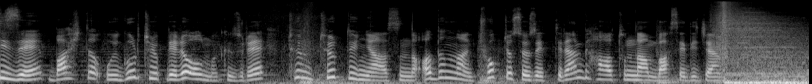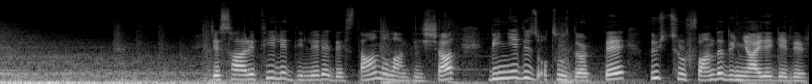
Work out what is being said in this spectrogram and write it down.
Size başta Uygur Türkleri olmak üzere tüm Türk dünyasında adından çokça söz ettiren bir hatundan bahsedeceğim. Cesaretiyle dillere destan olan Dilşat, 1734'te 3 turfanda dünyaya gelir.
